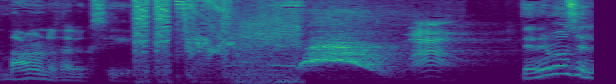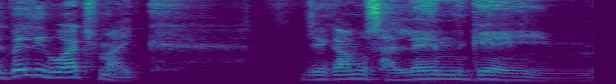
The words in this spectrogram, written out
Vámonos a lo que sigue. Wow. Tenemos el Belly Watch, Mike. Llegamos al endgame.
